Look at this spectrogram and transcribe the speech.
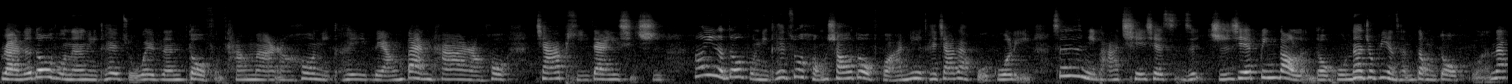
软的豆腐呢，你可以煮味增豆腐汤嘛，然后你可以凉拌它，然后加皮蛋一起吃。然后硬的豆腐你可以做红烧豆腐啊，你也可以加在火锅里，甚至你把它切切直直接冰到冷冻库，那就变成冻豆腐了。那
